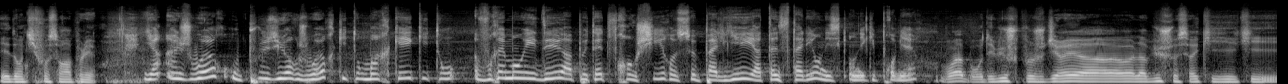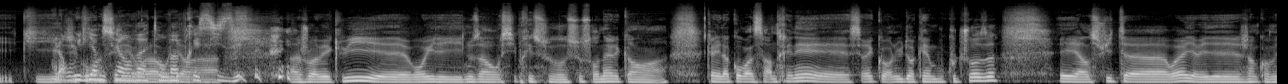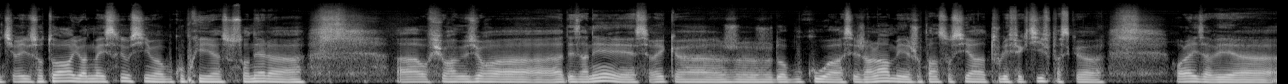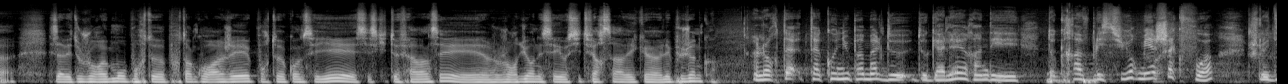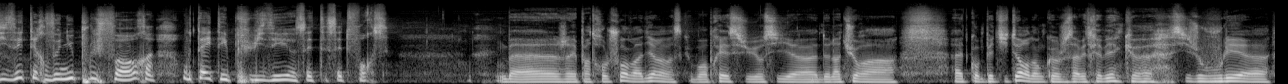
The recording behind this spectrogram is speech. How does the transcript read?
et dont il faut se rappeler. Il y a un joueur ou plusieurs joueurs qui t'ont marqué, qui t'ont vraiment aidé à peut-être franchir ce palier et à t'installer en, en équipe première? Ouais, bon, au début, je, peux- je dirais euh, la bûche, c'est vrai qui, qui, qui Alors William Servat, voilà, on va William préciser. A, joué avec lui et bon, il, il nous a aussi pris sous, sous son aile quand, quand il a commencé à entraîner. C'est vrai qu'on lui doit beaucoup de choses. Et ensuite, euh, ouais, il y avait des gens comme Thierry Sautoir, Johan Maestri aussi m'a beaucoup pris euh, sous son aile. euh, au fur et à mesure des années. Et c'est vrai que je, je dois beaucoup à ces gens-là, mais je pense aussi à tout l'effectif parce que voilà, ils avaient, euh, ils avaient toujours un mot pour te, pour t'encourager, pour te conseiller, et c'est ce qui te fait avancer. Et aujourd'hui, on essaye aussi de faire ça avec euh, les plus jeunes, quoi. Alors, tu as, connu pas mal de, de galères, hein, des, de graves blessures, mais à chaque fois, je le disais, tu es revenu plus fort, ou tu as été épuisé euh, cette, cette force? Ben, j'avais pas trop le choix, on va dire, parce que bon, après, je suis aussi euh, de nature à, à être compétiteur, donc euh, je savais très bien que si je voulais euh,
